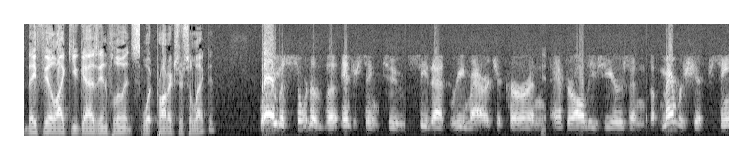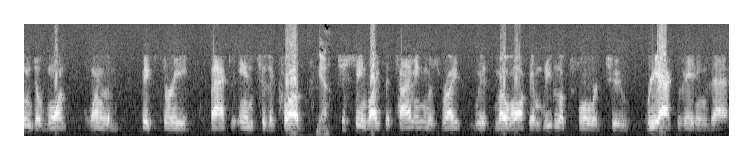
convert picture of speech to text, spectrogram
they feel like you guys influence what products are selected? Well, it was sort of uh, interesting to see that remarriage occur, and after all these years, and the membership seemed to want one of the big three back into the club. Yeah. Just seemed like the timing was right with Mohawk, and we look forward to reactivating that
